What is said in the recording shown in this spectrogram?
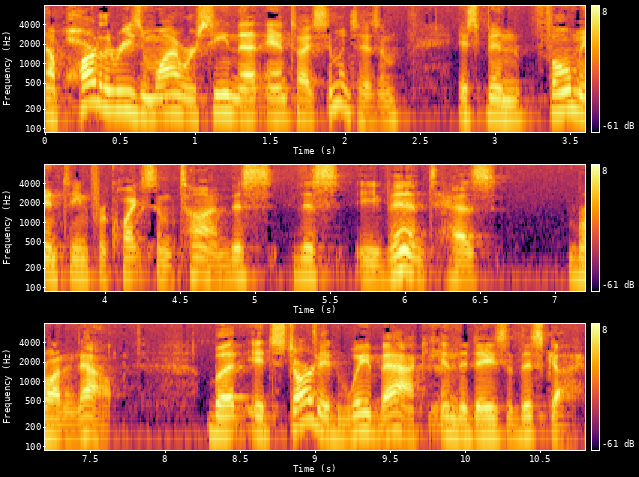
Now, part of the reason why we're seeing that anti Semitism, it's been fomenting for quite some time. This, this event has brought it out. But it started way back in the days of this guy.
